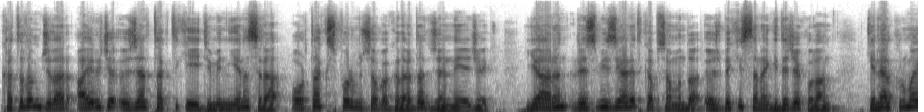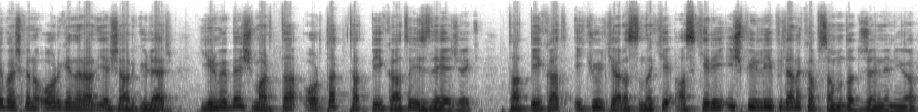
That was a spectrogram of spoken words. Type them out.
Katılımcılar ayrıca özel taktik eğitimin yanı sıra ortak spor müsabakaları da düzenleyecek. Yarın resmi ziyaret kapsamında Özbekistan'a gidecek olan Genelkurmay Başkanı Orgeneral Yaşar Güler 25 Mart'ta ortak tatbikatı izleyecek. Tatbikat iki ülke arasındaki askeri işbirliği planı kapsamında düzenleniyor.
